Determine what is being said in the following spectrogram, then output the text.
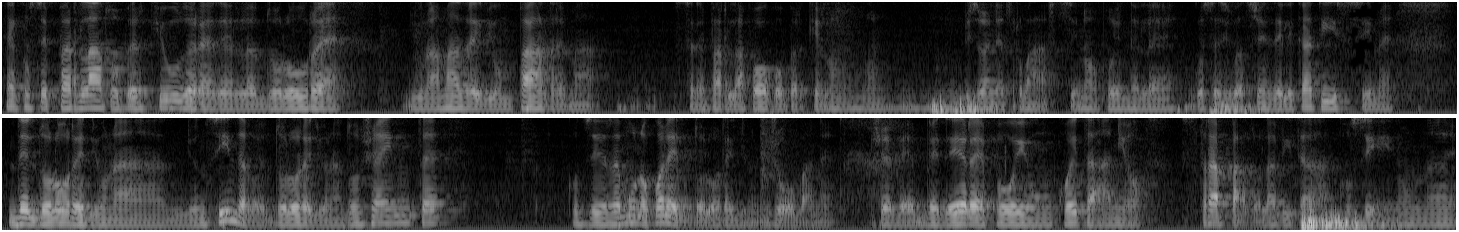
Ecco, si è parlato per chiudere del dolore di una madre e di un padre, ma se ne parla poco perché non, non bisogna trovarsi no? poi nelle, in queste situazioni delicatissime, del dolore di, una, di un sindaco, del dolore di una docente, Consigliere Ramuno, qual è il dolore di un giovane? Cioè vedere poi un coetaneo strappato la vita così, in un,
